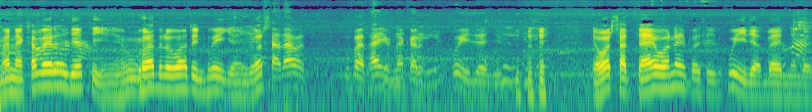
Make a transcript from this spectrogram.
મને ખબર જ હતી. હું વાદળો વાટીને સુઈ ગયા. વરસાદ આવે ઊભા ઊભા થાય નકર સુઈ જાય. વરસાદ ત્યાં આવ્યો નહીં પછી સુઈ જાય બહાર ને બહાર.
